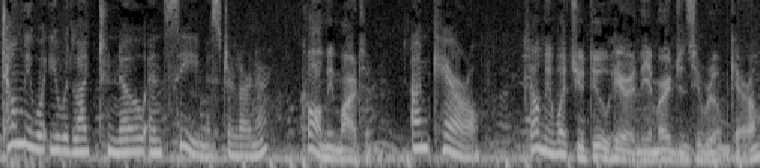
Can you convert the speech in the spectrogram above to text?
Tell me what you would like to know and see, Mr. Lerner. Call me Martin. I'm Carol. Tell me what you do here in the emergency room, Carol.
